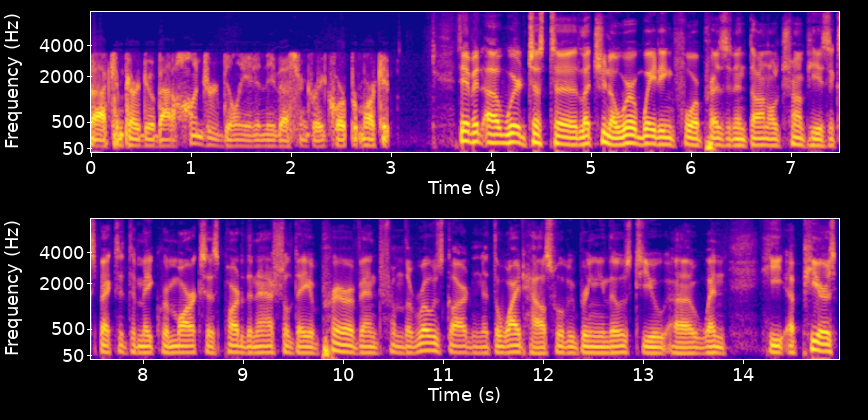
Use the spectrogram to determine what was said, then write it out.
uh, compared to about hundred billion in the investment grade corporate market. David, uh, we're just to let you know, we're waiting for President Donald Trump. He is expected to make remarks as part of the National Day of Prayer event from the Rose Garden at the White House. We'll be bringing those to you uh, when he appears.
